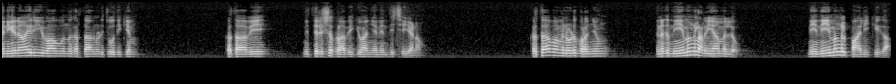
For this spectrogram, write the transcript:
ധനികനായൊരു യുവാവ് എന്ന് കർത്താവിനോട് ചോദിക്കും കർത്താവെ നിത്യരക്ഷ പ്രാപിക്കുവാൻ ഞാൻ എന്ത് ചെയ്യണം? കർത്താവ് അവനോട് പറഞ്ഞു നിനക്ക് നിയമങ്ങൾ അറിയാമല്ലോ. നീ നിയമങ്ങൾ പാലിക്കുക.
